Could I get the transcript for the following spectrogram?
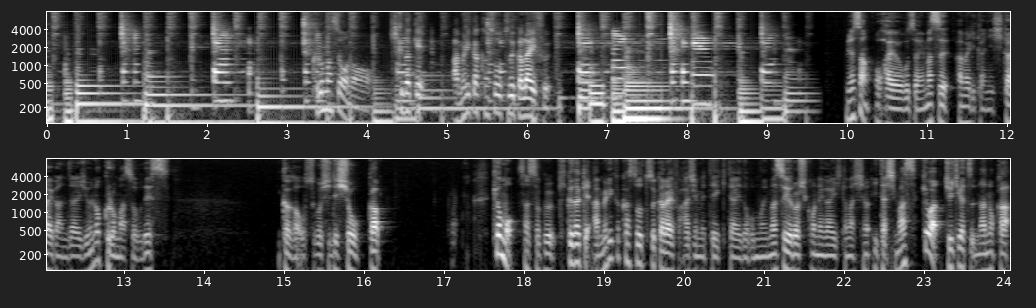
クロマスオの聞くだけアメリカ仮想通貨ライフ。皆さんおはようございます。アメリカ西海岸在住のクロマスオです。いかがお過ごしでしょうか？今日も早速聞くだけアメリカ仮想通貨ライフ始めていきたいと思います。よろしくお願いいたします。今日は11月7日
